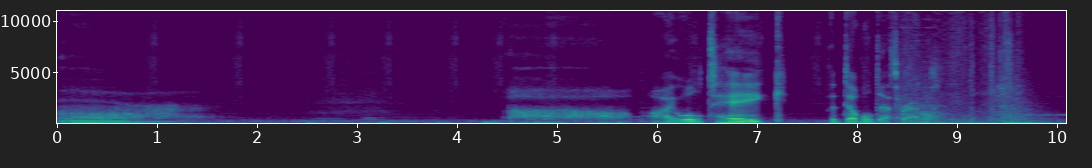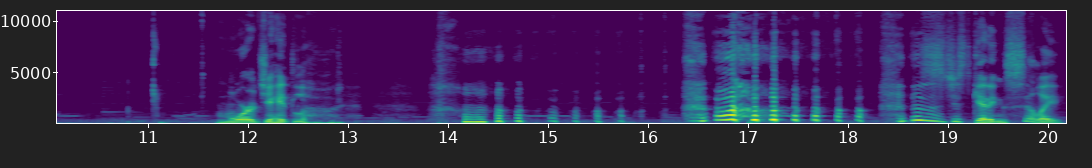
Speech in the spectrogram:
Oh, I will take the double death rattle. More jade load. this is just getting silly.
